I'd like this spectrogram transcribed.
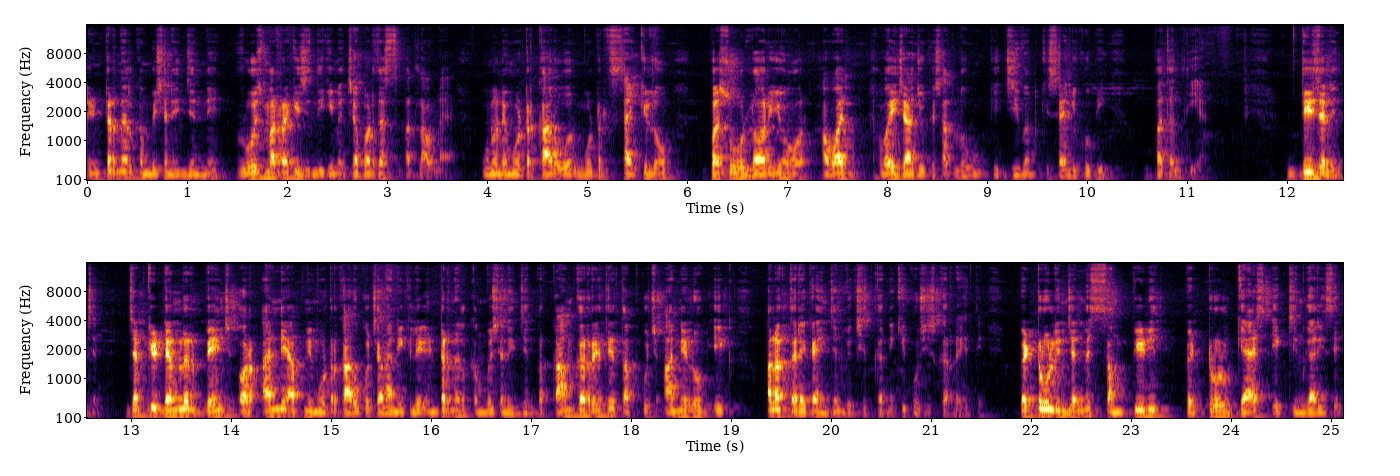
इंटरनल कम्बिशन इंजन ने रोज़मर्रा की ज़िंदगी में ज़बरदस्त बदलाव लाया। उन्होंने मोटर कारों और मोटरसाइकिलों बसों, लॉरियों और हवा, हवाई जहाजों के साथ लोगों की जीवन की शैली को भी बदल दिया। डीजल इंजन जबकि डेमलर बेंच और अन्य अपनी मोटर कारों को चलाने के लिए इंटरनल कम्बशन इंजन पर काम कर रहे थे, तब कुछ अन्य लोग एक अलग तरह का इंजन विकसित करने की कोशिश कर रहे थे। पेट्रोल इंजन में संपीड़ित पेट्रोल गैस एक चिंगारी से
